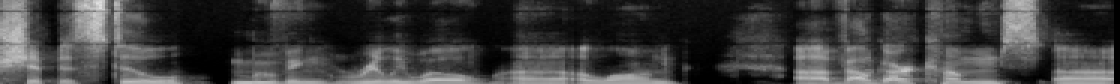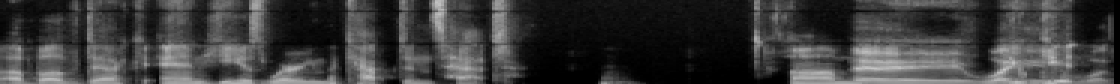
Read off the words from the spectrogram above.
ship is still moving really well uh, along. Uh, Valgar comes uh, above deck, and he is wearing the captain's hat. Um, Hey, wait. You get- what?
